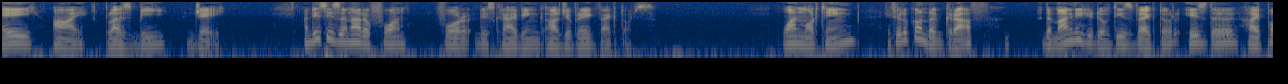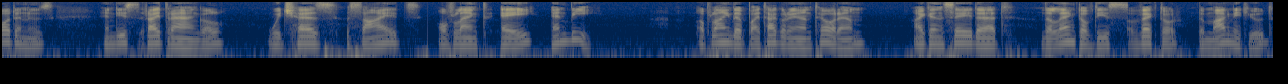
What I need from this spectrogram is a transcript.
Ai plus bj. And this is another form for describing algebraic vectors. One more thing, if you look on the graph, the magnitude of this vector is the hypotenuse in this right triangle which has sides of length a and b. Applying the Pythagorean theorem, I can say that the length of this vector, the magnitude,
